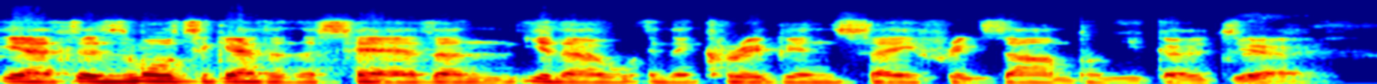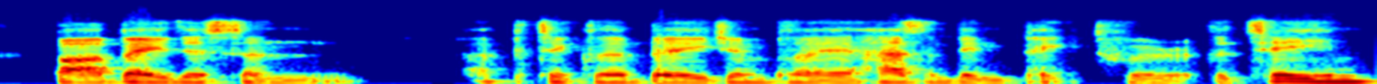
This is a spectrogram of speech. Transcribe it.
Yeah, there's more togetherness here than you know in the Caribbean. Say, for example, you go to yeah. Barbados and a particular Bajan player hasn't been picked for the team.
